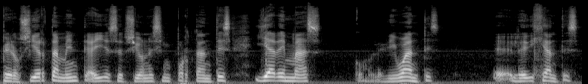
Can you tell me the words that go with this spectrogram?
Pero ciertamente hay excepciones importantes y además, como le digo antes, eh, le dije antes,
